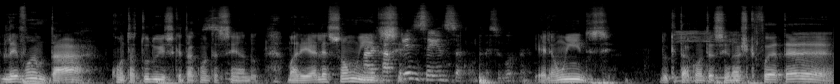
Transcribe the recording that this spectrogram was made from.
levantar contra tudo isso que está acontecendo. Marielle é só um índice. a presença contra esse governo. Ele é um índice do que está acontecendo. Acho que foi até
